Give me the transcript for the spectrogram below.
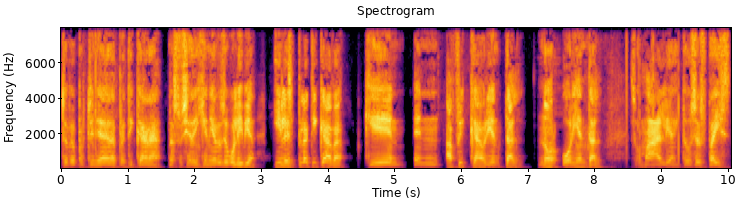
tuve oportunidad de platicar a la Sociedad de Ingenieros de Bolivia, y les platicaba que en, en África Oriental, nororiental, Somalia y todos esos países,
